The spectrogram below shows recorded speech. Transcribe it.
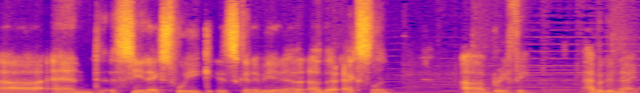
Uh, and see you next week. It's going to be another excellent uh, briefing. Have a good night.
